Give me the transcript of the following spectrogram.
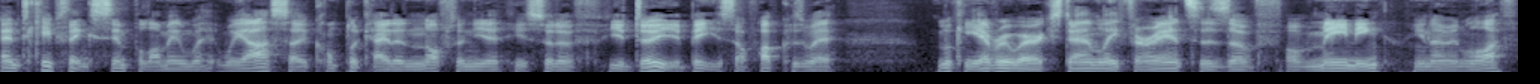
and to keep things simple i mean we, we are so complicated and often you, you sort of you do you beat yourself up because we're looking everywhere externally for answers of, of meaning, you know, in life.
